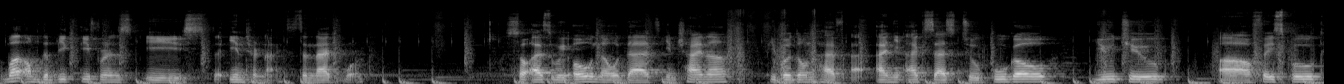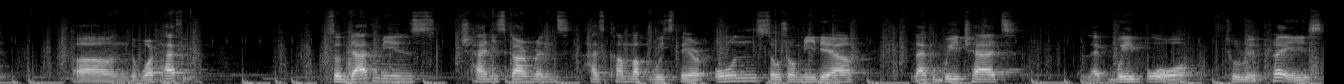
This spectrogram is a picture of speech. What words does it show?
one of the big difference is the internet, the network. So as we all know that in China, people don't have any access to Google, YouTube, uh, Facebook, and what have you. So that means Chinese government has come up with their own social media like WeChat, like Weibo to replace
